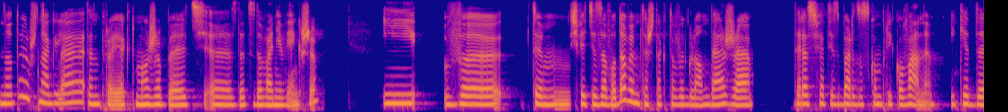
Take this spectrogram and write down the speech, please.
no to już nagle ten projekt może być e, zdecydowanie większy. I w tym świecie zawodowym też tak to wygląda, że teraz świat jest bardzo skomplikowany i kiedy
